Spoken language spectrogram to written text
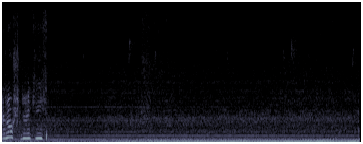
Hello, Snaky.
